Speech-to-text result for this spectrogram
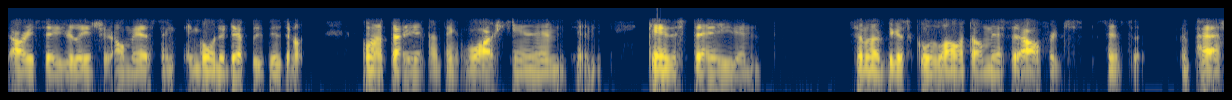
already said he's really interested in Ole Miss and, and going to definitely visit on, on the 30th. I think Washington and Kansas State and some of the biggest schools along with Ole Miss that offered since the, the past,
